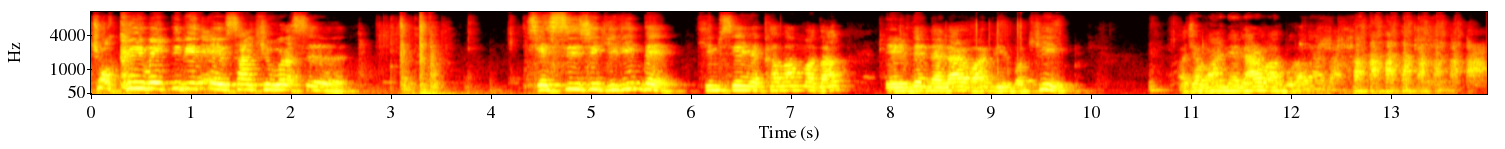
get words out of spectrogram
Çok kıymetli bir ev sanki burası. Sessizce gireyim de kimseye yakalanmadan evde neler var bir bakayım. Acaba neler var buralarda?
